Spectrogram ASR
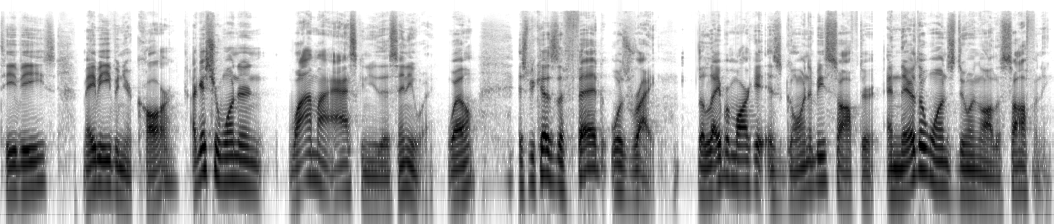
TVs, maybe even your car? I guess you're wondering why am I asking you this anyway? Well, it's because the Fed was right. The labor market is going to be softer, and they're the ones doing all the softening,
